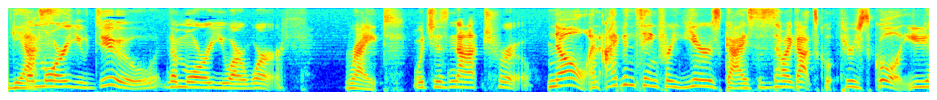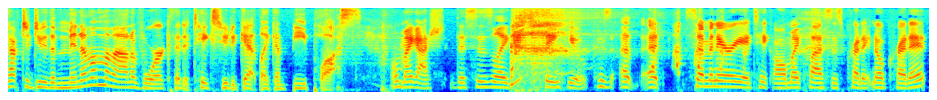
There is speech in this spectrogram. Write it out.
Yes. The more you do, the more you are worth, right. which is not true. No, and I've been saying for years, guys, this is how I got school, through school. You have to do the minimum amount of work that it takes you to get like a B plus. Oh my gosh, this is like thank you because at, at seminary I take all my classes credit no credit,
